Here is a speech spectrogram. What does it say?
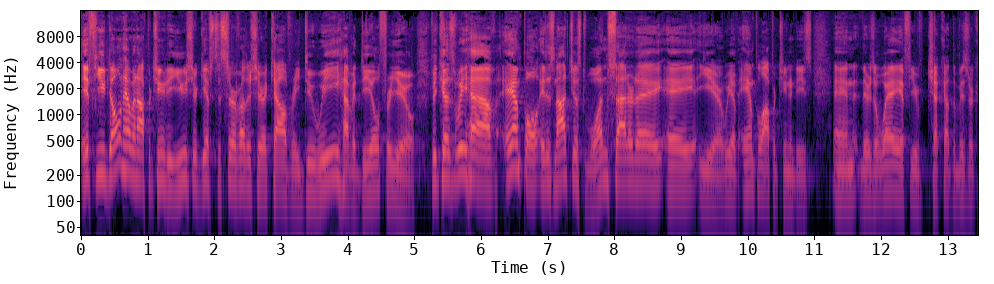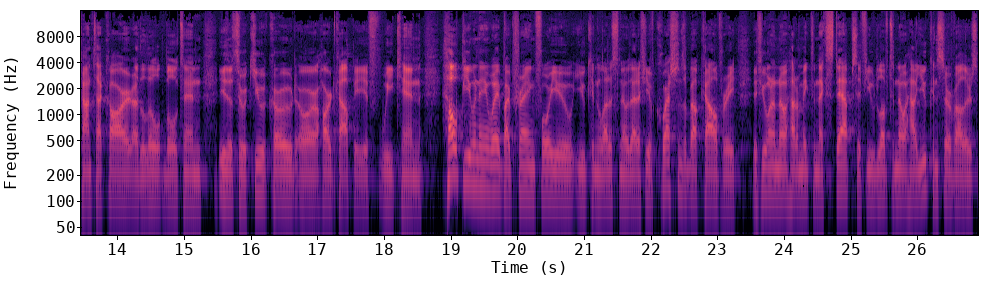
If you don't have an opportunity to use your gifts to serve others here at Calvary, do we have a deal for you? Because we have ample, it is not just one Saturday a year. We have ample opportunities. And there's a way, if you check out the visitor contact card or the little bulletin, either through a QR code or a hard copy, if we can help you in any way by praying for you, you can let us know that. If you have questions about Calvary, if you want to know how to make the next steps, if you'd love to know how you can serve others,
